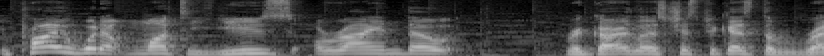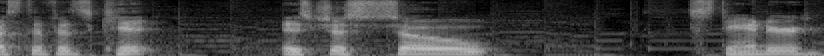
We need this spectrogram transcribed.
you probably wouldn't want to use Orion though, regardless, just because the rest of his kit is just so standard.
